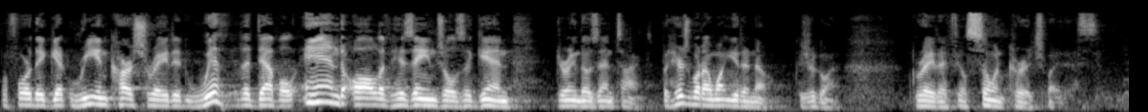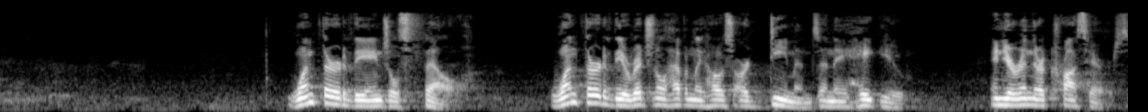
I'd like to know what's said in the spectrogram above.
before they get reincarcerated with the devil and all of his angels again during those end times. But here's what I want you to know, because you're going, great, I feel so encouraged by this. One third of the angels fell. One third of the original heavenly hosts are demons and they hate you. And you're in their crosshairs.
